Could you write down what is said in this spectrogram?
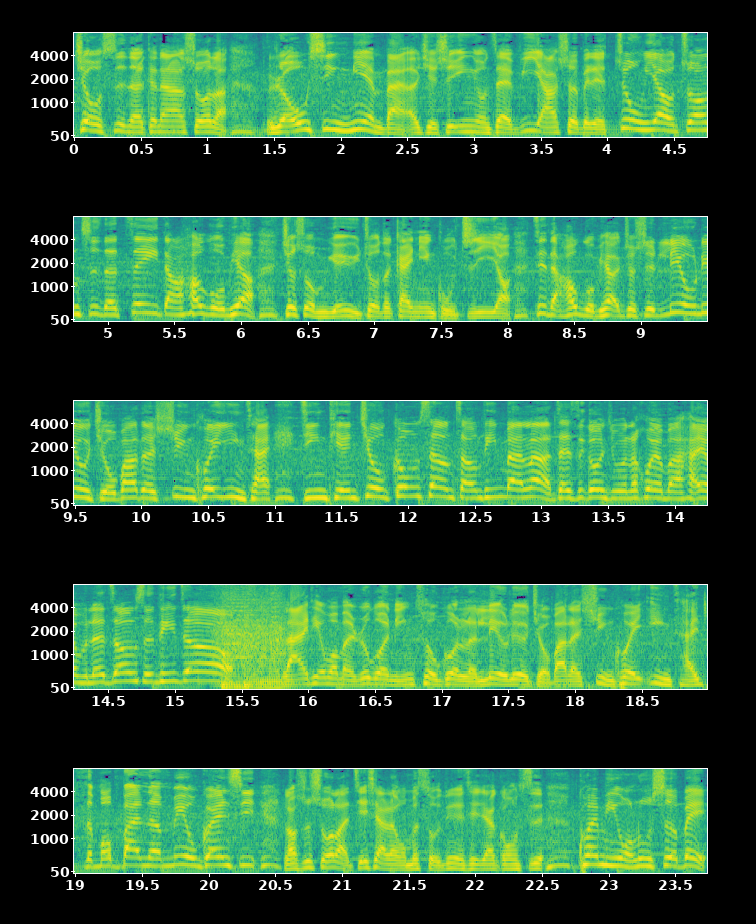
就是呢，跟大家说了柔性面板，而且是应用在 VR 设备的重要装置的这一档好股票，就是我们元宇宙的概念股之一哦。这档好股票就是六六九八的讯辉应材，今天就攻上涨停板了。再次恭喜我们的会员们，还有我们的忠实听众。来，听我们，如果您错过了六六九八的讯辉应材怎么办呢？没有关系，老师说了。接下来我们锁定的这家公司宽频网络设备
